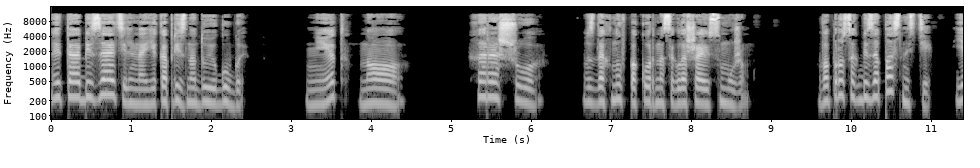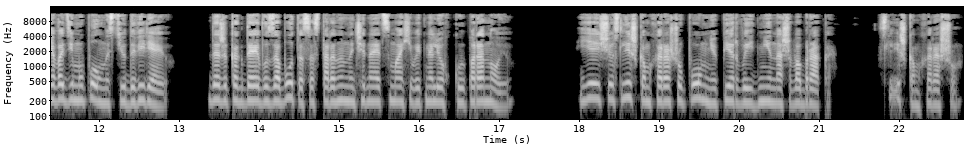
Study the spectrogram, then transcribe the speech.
Это обязательно, я капризно дую губы. Нет, но... Хорошо. Вздохнув, покорно соглашаюсь с мужем. В вопросах безопасности я Вадиму полностью доверяю, даже когда его забота со стороны начинает смахивать на легкую паранойю. Я еще слишком хорошо помню первые дни нашего брака. Слишком хорошо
